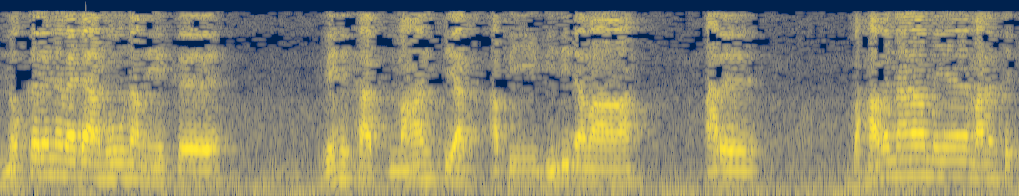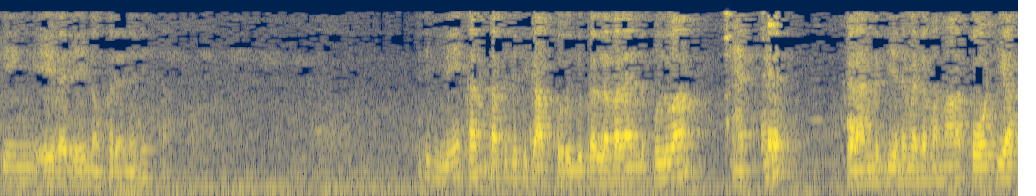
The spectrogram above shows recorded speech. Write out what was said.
නොකරන වැඩ 99ක වෙහෙසත් මහන්සියක් අපි විඳිනවා. අර භාවනාමය මනසකින් ඒ වැඩේ නොකරන නිසා. ඉතින් මේකත් අපිට ටිකක් පුරුදු කරලා බලන්න පුළුවන්. ඇත්ත කරන්න තියෙන වැඩ මහා කෝටියක්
